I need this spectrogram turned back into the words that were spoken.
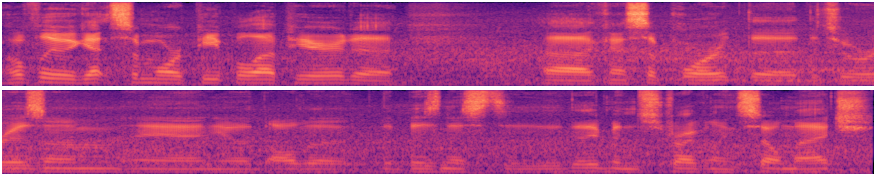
Hopefully we get some more people up here to uh, kind of support the, the tourism and you know all the, the business. They've been struggling so much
